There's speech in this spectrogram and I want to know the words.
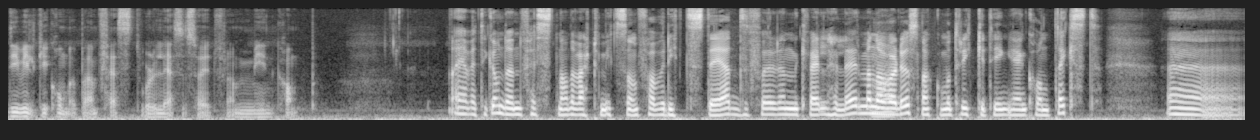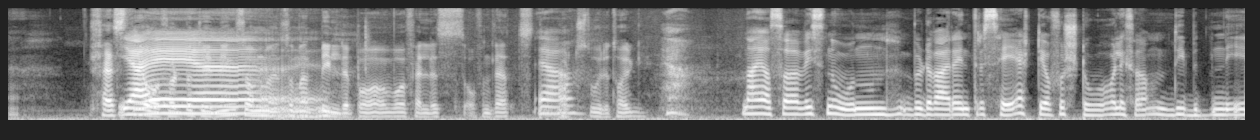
de vil ikke komme på en fest hvor det leses høyt fra min kamp. Jeg vet ikke om den festen hadde vært mitt sånn favorittsted for en kveld heller. Men Nei. nå var det jo snakk om å trykke ting i en kontekst. Uh, Fest i overført betydning som, som, et bilde på vår felles offentlighet. Ja. Vårt store torg. Ja. Nei, altså hvis noen burde være interessert i å forstå liksom dybden i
